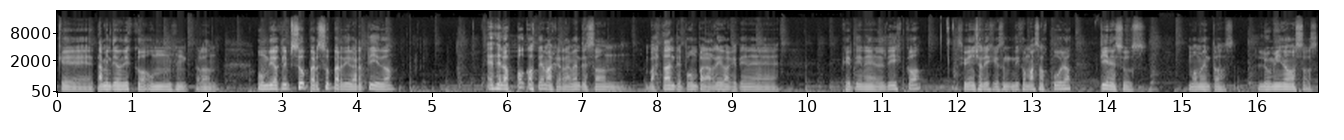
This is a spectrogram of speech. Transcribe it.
que también tiene un disco, un, perdón, un videoclip súper, súper divertido. Es de los pocos temas que realmente son bastante pum para arriba que tiene, que tiene el disco. Si bien yo dije que es un disco más oscuro, tiene sus momentos luminosos.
